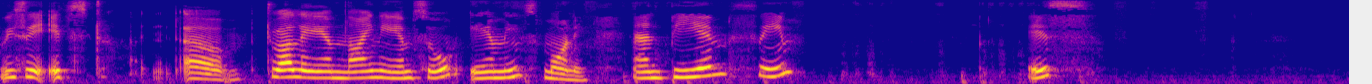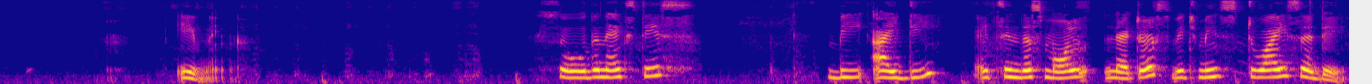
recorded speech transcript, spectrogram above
we say it's um, 12 a.m 9 a.m so am means morning. And pm same is evening. So the next is bid it's in the small letters which means twice a day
